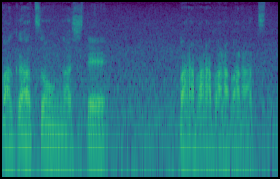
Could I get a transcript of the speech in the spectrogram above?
爆発音がしてバラバラバラバラっつって。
